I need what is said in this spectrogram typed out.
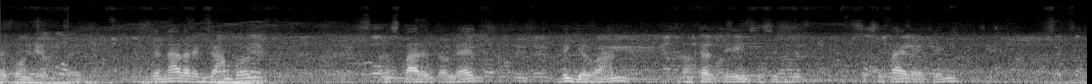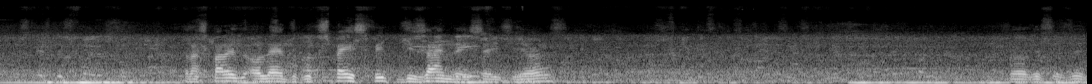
the content. This is another example, transparent OLED, bigger one than 30 inches. This is 65 I think. Transparent OLED with space fit design they say here. So this is it.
